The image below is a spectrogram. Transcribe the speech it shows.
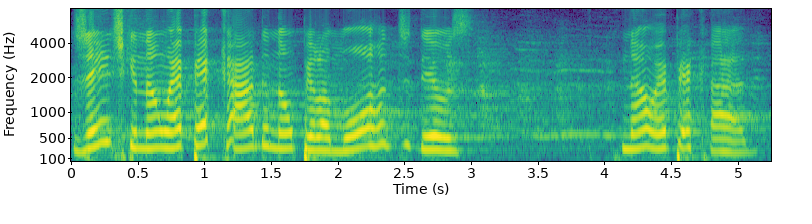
Gente, que não é pecado, não, pelo amor de Deus. Não é pecado.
